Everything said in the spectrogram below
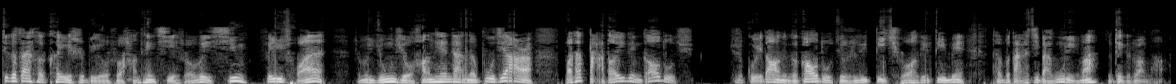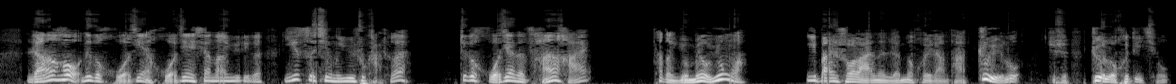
这个载荷可以是，比如说航天器、说卫星、飞船、什么永久航天站的部件啊，把它打到一定高度去，就是轨道那个高度，就是离地球啊、离地面，它不大概几百公里吗？就这个状况。然后那个火箭，火箭相当于这个一次性的运输卡车呀。这个火箭的残骸，它等于就没有用了。一般说来呢，人们会让它坠落，就是坠落回地球。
